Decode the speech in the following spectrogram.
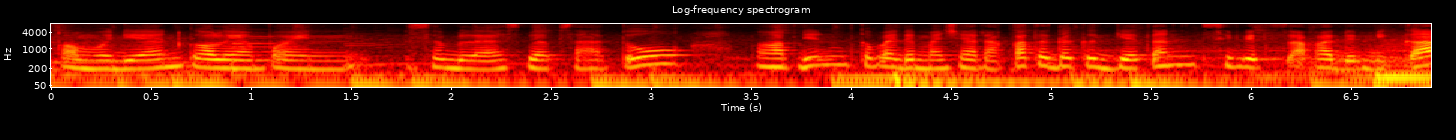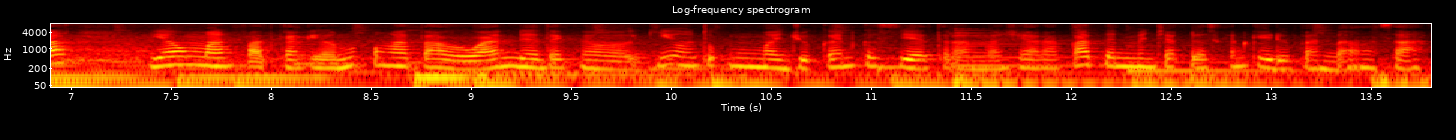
Kemudian kalau yang poin 11 bab 1 pengabdian kepada masyarakat ada kegiatan sivitas akademika yang memanfaatkan ilmu pengetahuan dan teknologi untuk memajukan kesejahteraan masyarakat dan mencerdaskan kehidupan bangsa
